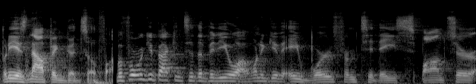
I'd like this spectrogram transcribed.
but he has not been good so far. Before we get back into the video, I want to give a word from today's sponsor,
